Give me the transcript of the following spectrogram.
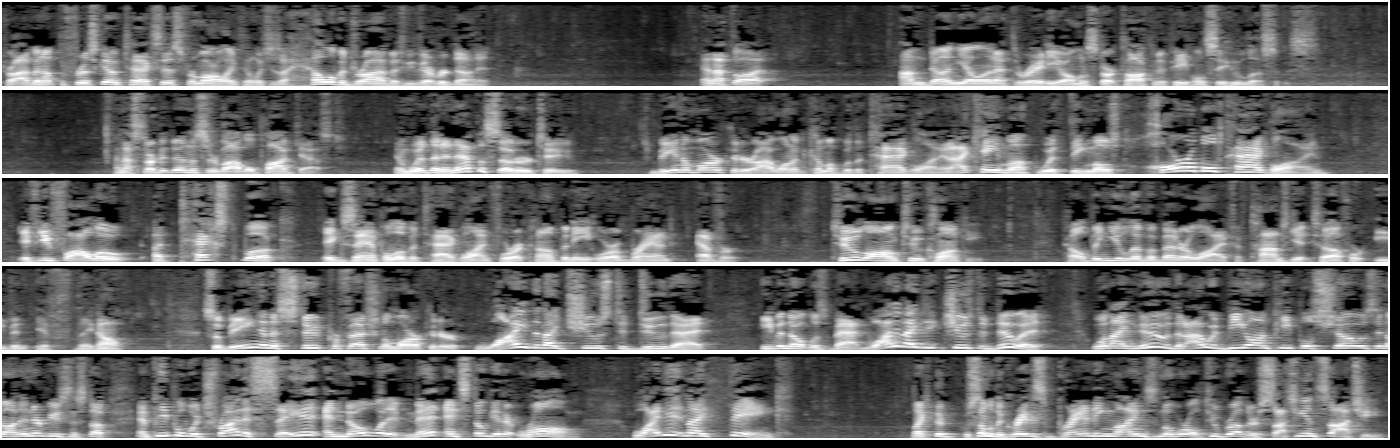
driving up to Frisco, Texas from Arlington, which is a hell of a drive if you've ever done it. And I thought, I'm done yelling at the radio. I'm going to start talking to people and see who listens. And I started doing the survival podcast. And within an episode or two, being a marketer, I wanted to come up with a tagline. And I came up with the most horrible tagline if you follow a textbook example of a tagline for a company or a brand ever. Too long, too clunky. Helping you live a better life if times get tough or even if they don't. So being an astute professional marketer, why did I choose to do that even though it was bad? Why did I choose to do it when I knew that I would be on people's shows and on interviews and stuff, and people would try to say it and know what it meant and still get it wrong. Why didn't I think, like the, some of the greatest branding minds in the world, two brothers, Saatchi and Saatchi,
